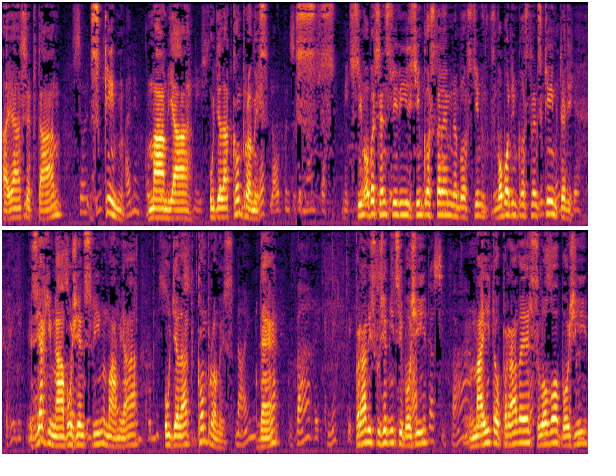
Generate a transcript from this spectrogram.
A já se ptám, s kým mám já udělat kompromis? S, s tím obecenstvím, s tím kostelem, nebo s tím svobodným kostelem, s kým tedy? S jakým náboženstvím mám já udělat kompromis? Ne, praví služebníci Boží mají to pravé slovo Boží,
